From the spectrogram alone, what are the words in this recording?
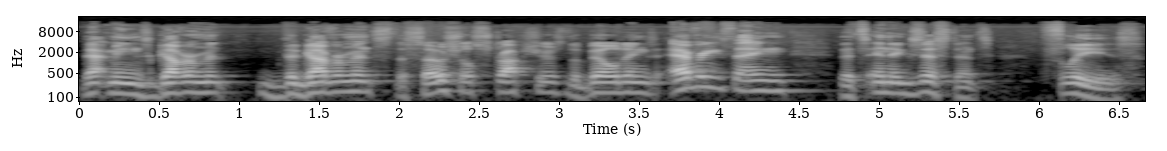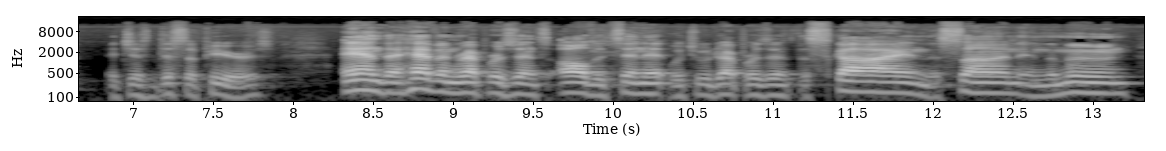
That means government, the governments, the social structures, the buildings, everything that's in existence flees. It just disappears. And the heaven represents all that's in it, which would represent the sky and the sun and the moon,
